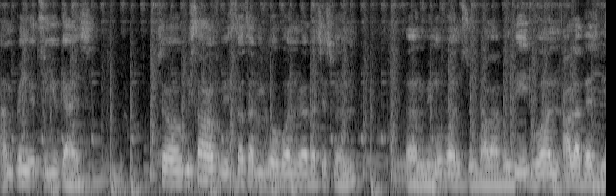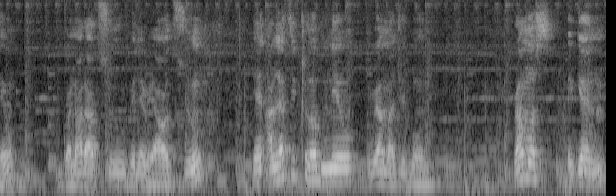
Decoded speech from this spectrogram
and bring it to you guys. So we start off with Celta Vigo 1, Real Betis 1. Um, we move on to Valladolid 1, Alaves nil. Granada 2, Villarreal 2. Then Athletic Club nil, Real Madrid 1. Ramos again,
